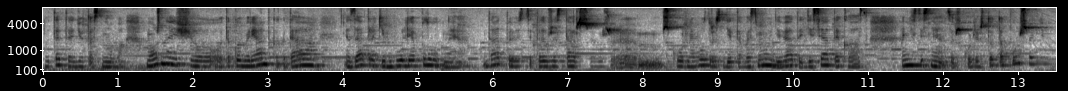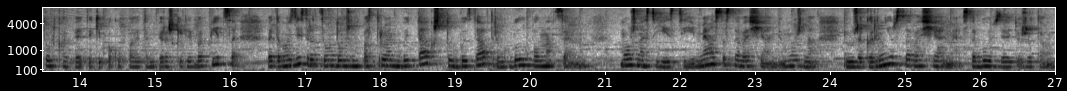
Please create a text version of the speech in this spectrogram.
Вот это идет основа. Можно еще такой вариант, когда завтраки более плотные, да, то есть это уже старший уже школьный возраст, где-то 8, 9, 10 класс. Они стесняются в школе что-то кушать, только опять-таки покупают там пирожки либо пиццы. Поэтому здесь рацион должен построен быть так, чтобы завтрак был полноценным. Можно съесть и мясо с овощами, можно и уже гарнир с овощами, с собой взять уже там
